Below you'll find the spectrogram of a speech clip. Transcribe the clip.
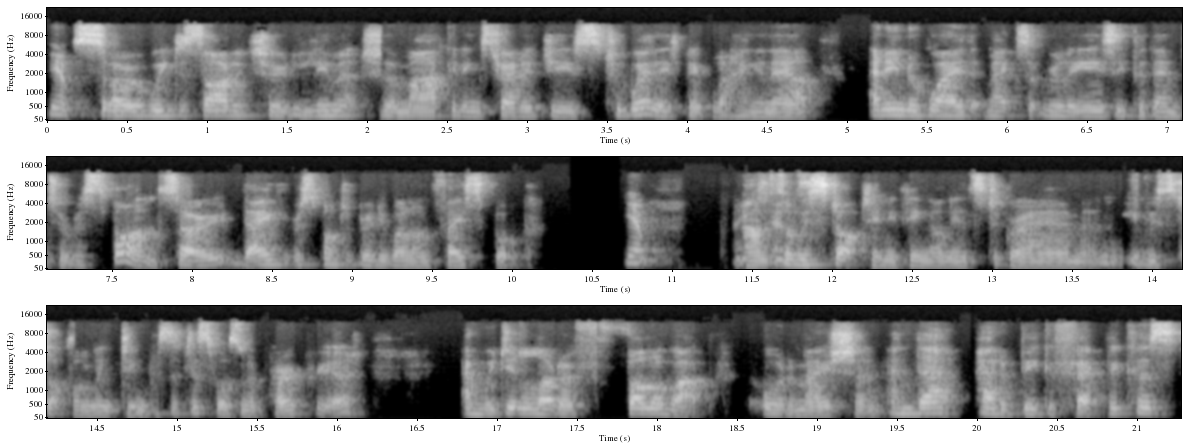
Yep. So we decided to limit the marketing strategies to where these people are hanging out and in a way that makes it really easy for them to respond. So they've responded really well on Facebook. Yep. Um, so we stopped anything on Instagram and we stopped on LinkedIn because it just wasn't appropriate. And we did a lot of follow up automation. And that had a big effect because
